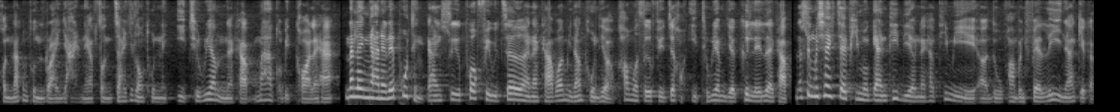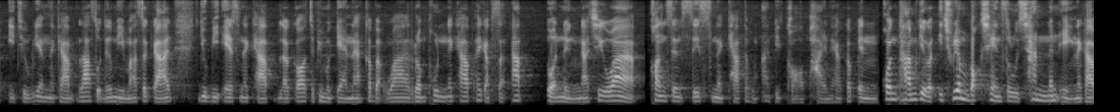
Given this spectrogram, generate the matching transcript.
คนนักลงทุนรายใหญ่นะครับสนใจที่ลงทุนใน Ethereum นะครับมากกว่าบิตคอยเลยฮะในรายงานเนี่ยได้พูดถึงการซื้อพวกฟิวเจอร์นะครับว่ามีนักลงทุนที่แบบเข้ามาซื้อ futures ของ Ethereum เยอะขึ้นเรื่อยๆครับและซึ่งไม่ใช่ JP Morgan ที่เดียวนะครับที่มีดูความเป็น friendly นะเกี่ยวกับ Ethereum นะครับล่าสุดก็มี Mastercard UBS นะครับแล้วก็ JP Morgan นะก็แบบว่าระดมทุนนะครับให้กับสตาร์ทอัพตัวหนึ่งนะชื่อว่า ConsenSys นะครับถ้าผมอ่านผิดขออภัยนะครับ ก็เป็นคนทำเกี่ยวกับ Ethereum Blockchain Solution นั่นเองนะครับ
